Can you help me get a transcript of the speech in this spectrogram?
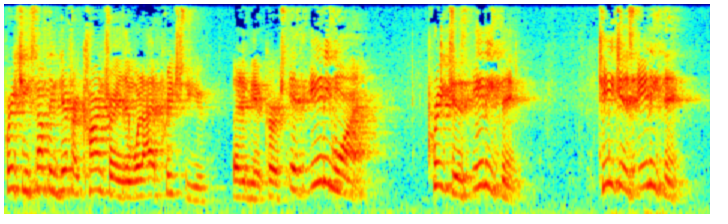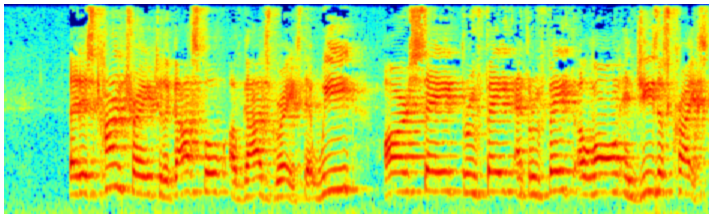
preaching something different, contrary than what I preached to you, let him be accursed. If anyone preaches anything teaches anything that is contrary to the gospel of God's grace, that we are saved through faith and through faith alone in Jesus Christ,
